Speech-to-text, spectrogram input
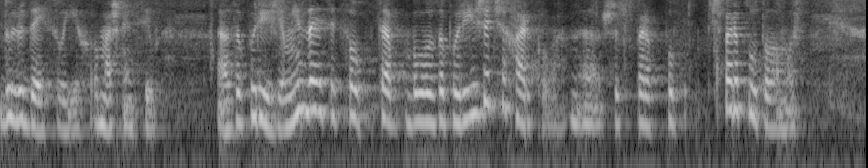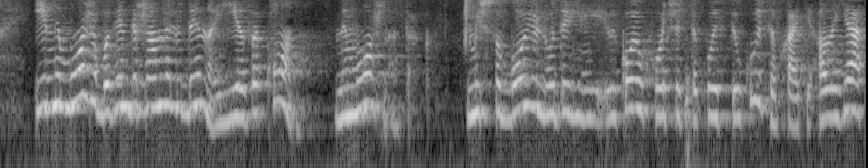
до людей своїх мешканців Запоріжжя. Мені здається, це, було Запоріжжя чи Харкова. Е, Щось перепл- переплутала може. І не може, бо він державна людина, є закон. Не можна так. Між собою люди, якою хочуть, такою спілкуються в хаті. Але я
